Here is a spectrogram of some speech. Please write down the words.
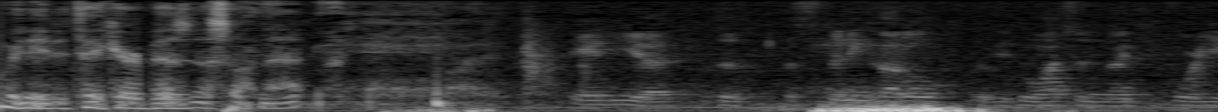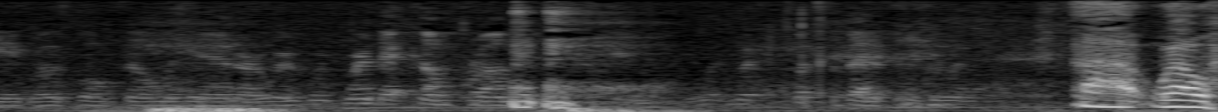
we need to take care of business on that. Andy, uh, the, the spinning huddle. Have you been watching the 1948 Rose Bowl film again, or where, where, would that come from? and what, what's the benefit of doing that? Uh, well,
